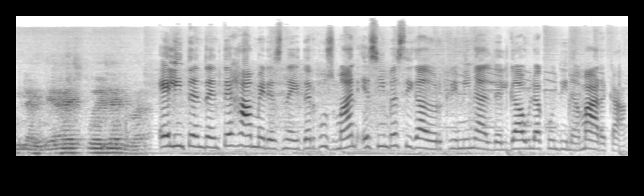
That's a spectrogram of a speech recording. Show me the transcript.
y la idea es poderle ayudar. El intendente Hammer Schneider Guzmán es investigador criminal del Gaula Cundinamarca.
